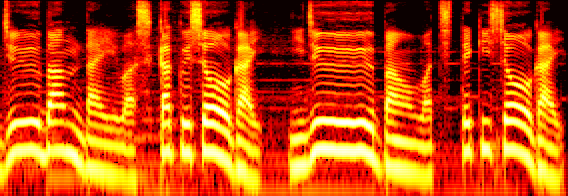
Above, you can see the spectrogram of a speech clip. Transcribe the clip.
ー、10番台は視覚障害20番は知的障害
